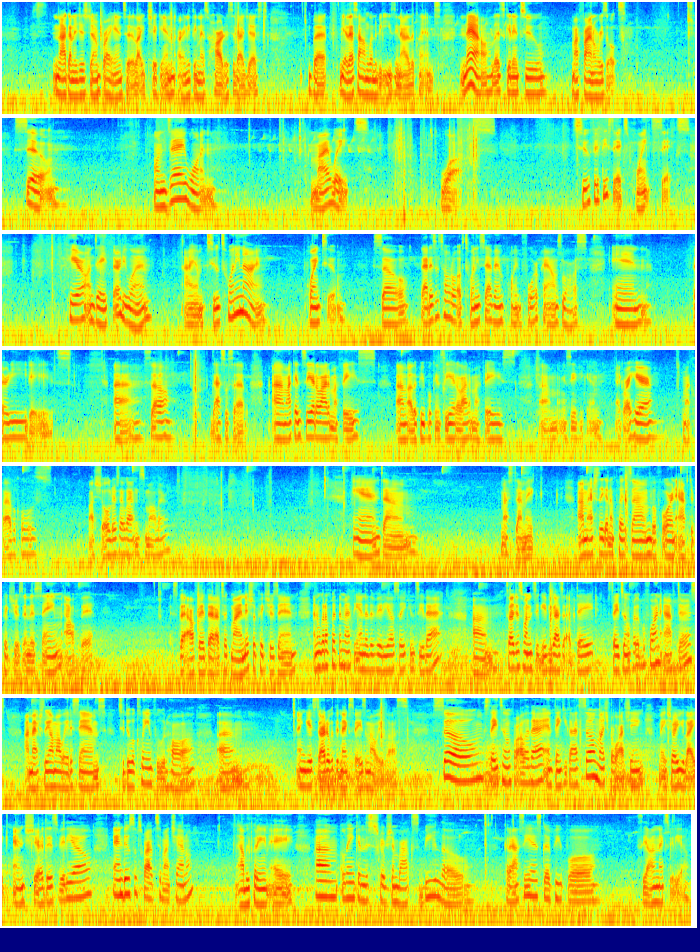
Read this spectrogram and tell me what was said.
Not gonna just jump right into like chicken or anything that's harder to digest. But yeah that's how I'm going to be easing out of the cleanse. Now let's get into my final results so on day one my weight was 256.6 here on day 31 I am 229.2. So that is a total of 27.4 pounds lost in 30 days. Uh, so that's what's up. Um, I can see it a lot in my face. Um, other people can see it a lot in my face. Um, let me see if you can, like right here, my clavicles, my shoulders have gotten smaller. and um, my stomach. I'm actually going to put some before and after pictures in this same outfit. The outfit that I took my initial pictures in. And I'm to put them at the end of the video so you can see that. Um, so I just wanted to give you guys an update. Stay tuned for the before and afters. I'm actually on my way to Sam's to do a clean food haul um, and get started with the next phase of my weight loss. So stay tuned for all of that and thank you guys so much for watching. Make sure you like and share this video and do subscribe to my channel. I'll be putting a um, link in the description box below. Gracias, good people. See y'all in the next video.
